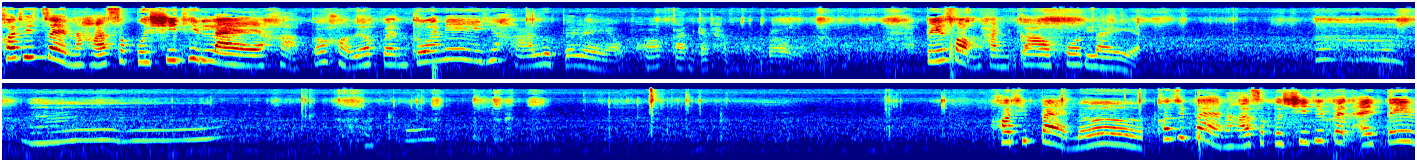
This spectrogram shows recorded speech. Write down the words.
ข้อที่เจ็ดนะคะสกุชชี่ที่แลค่ะ ก็ขอเลือกเป็นตัวนี้ที่ค้าหลุดไปแล้ว เพราะการกระทำของเรา ปี 2009 โคตรแลอะอืมข้ อที่8เลยข้อที่8นะคะสกุชี่ที่เป็นไอติม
